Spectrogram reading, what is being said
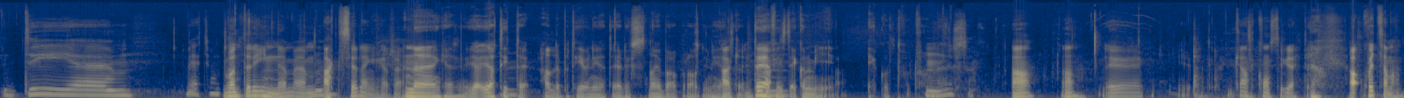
Det eh, vet jag inte. Var inte det inne med Mm. aktier längre kanske? Nej, kanske. Jag, jag tittar aldrig på tv-nyheter. Jag lyssnar ju bara på radionyheter. Okej. Där Mm. finns det ekonomi ekot fortfarande. Mm, just det. Ja, ja det är ganska konstig grej. Ja. Ja, skitsamma.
